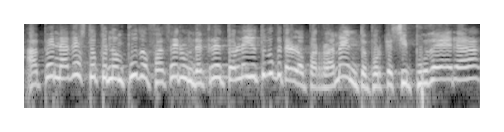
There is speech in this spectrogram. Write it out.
A pena desto que non pudo facer un decreto lei, o tuvo que traer ao Parlamento, porque si pudera,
